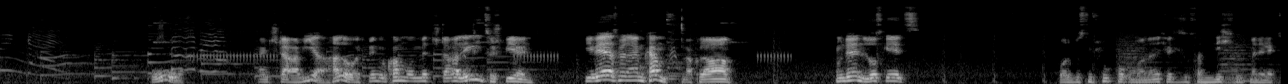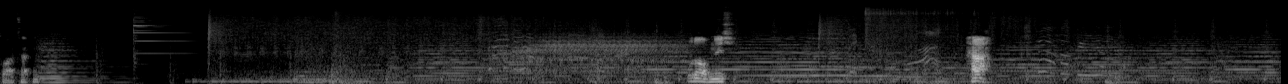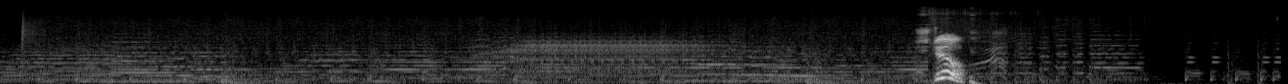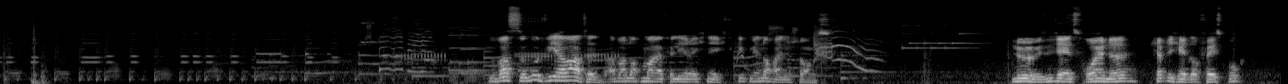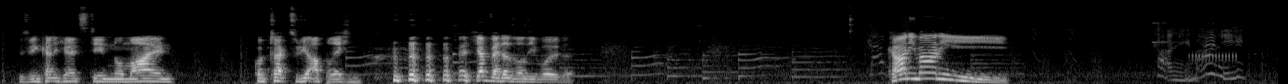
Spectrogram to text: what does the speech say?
Oh. Ein Staravia. Hallo, ich bin gekommen, um mit Staralili zu spielen. Wie wäre es mit einem Kampf? Na klar. Nun denn, los geht's. Boah, du bist ein Flug-Pokémon, ne? Ich werde dich so vernichten mit meinen Elektroattacken. Oder auch nicht. Ha! Stirb! Du warst so gut wie erwartet, aber nochmal verliere ich nicht. Gib mir noch eine Chance. Nö, wir sind ja jetzt Freunde. Ich habe dich jetzt auf Facebook. Deswegen kann ich ja jetzt den normalen Kontakt zu dir abbrechen. ich habe ja das, was ich wollte. Kanimani!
